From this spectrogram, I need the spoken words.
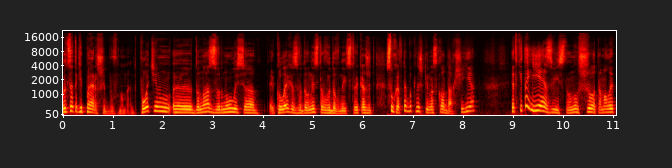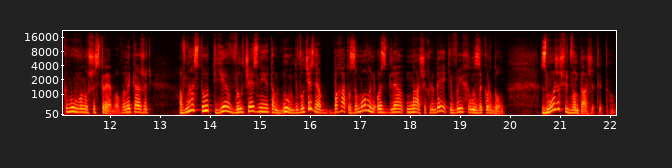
Ну, це такий перший був момент. Потім е, до нас звернулися колеги з видавництва в видавництво і кажуть: слухай, в тебе книжки на складах ще є? Я такий, та є, звісно, ну що там, але кому воно щось треба? Вони кажуть: а в нас тут є величезні, там, ну не величезні, а багато замовлень ось для наших людей, які виїхали за кордон. Зможеш відвантажити там?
